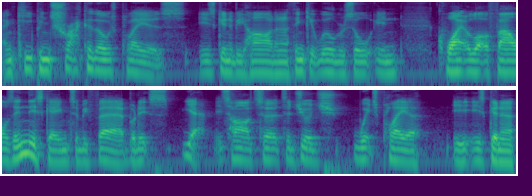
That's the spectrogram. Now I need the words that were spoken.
and keeping track of those players is going to be hard, and I think it will result in quite a lot of fouls in this game. To be fair, but it's yeah, it's hard to to judge which player is going to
